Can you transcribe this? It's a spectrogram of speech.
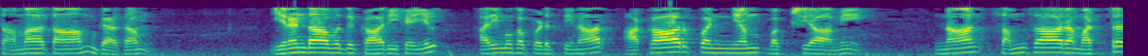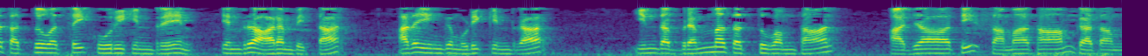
சமதாம் கதம். இரண்டாவது காரிகையில் அறிமுகப்படுத்தினார் அகார்பண்யம் வக்ஷாமி நான் சம்சாரமற்ற தத்துவத்தை கூறுகின்றேன் என்று ஆரம்பித்தார். அதை இங்கு முடிக்கின்றார். இந்த பிரம்ம தத்துவம் தான் அஜாதி சமதாம் கதம்.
